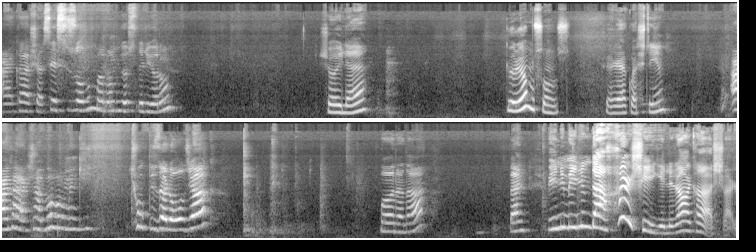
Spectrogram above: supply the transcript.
Arkadaşlar sessiz olun babamı gösteriyorum. Şöyle. Görüyor musunuz? Şöyle yaklaştırayım. Arkadaşlar babamınki çok güzel olacak. Bu arada ben benim elimden her şey gelir arkadaşlar.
